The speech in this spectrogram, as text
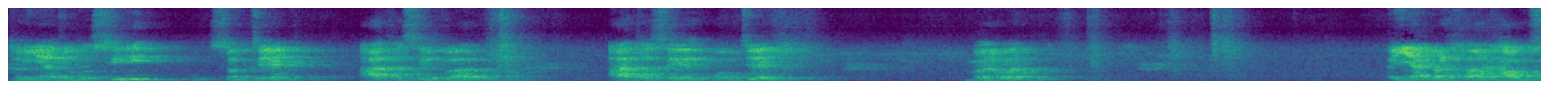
તો અહીંયા જુઓ સી સબ્જેક્ટ આ થશે વર્બ આ થશે ઓબ્જેક્ટ બરોબર અહીંયા આગળ હર હાઉસ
